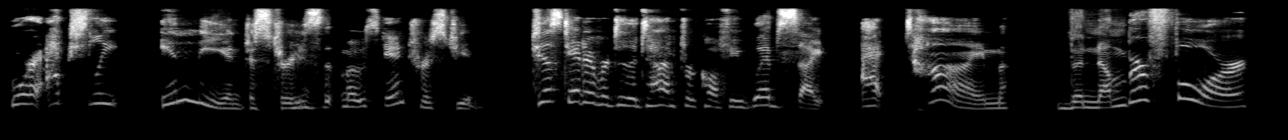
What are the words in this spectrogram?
who are actually in the industries that most interest you. Just head over to the Time for Coffee website at time, the number four,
